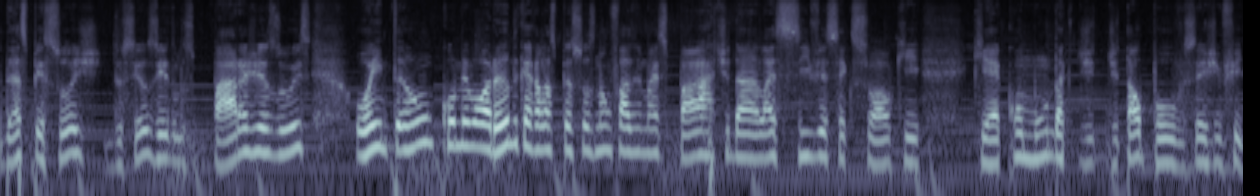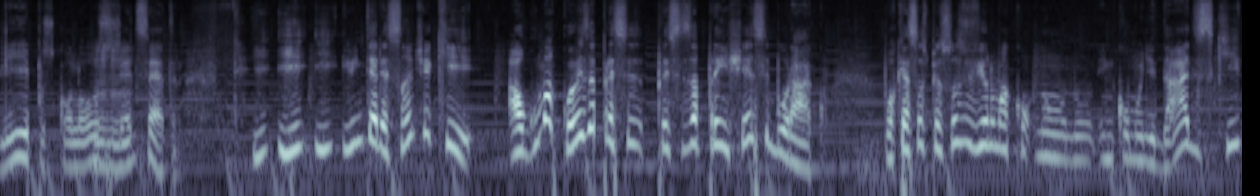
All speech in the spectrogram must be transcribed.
das pessoas, dos seus ídolos para Jesus, ou então comemorando que aquelas pessoas não fazem mais parte da lascívia sexual que, que é comum da, de, de, tal povo, seja em Filipos, Colossos, uhum. etc. E, e, e, o interessante é que alguma coisa precisa, precisa preencher esse buraco, porque essas pessoas viviam numa, num, num, em comunidades que,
